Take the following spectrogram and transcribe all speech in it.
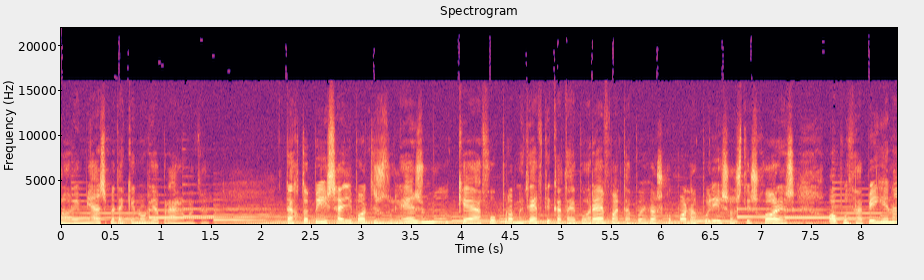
γνωριμιάς με τα καινούργια πράγματα. Τακτοποίησα λοιπόν τις δουλειές μου και αφού προμηθεύτηκα τα εμπορεύματα που είχα σκοπό να πουλήσω στις χώρες όπου θα πήγαινα,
